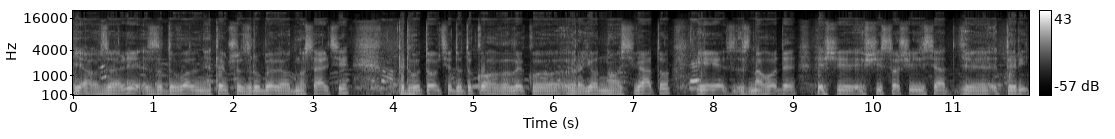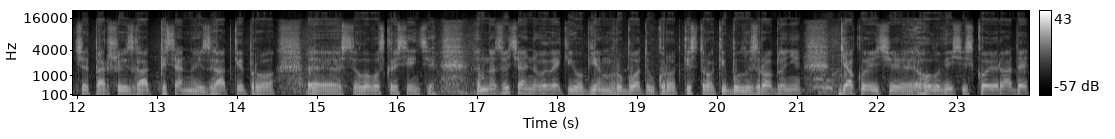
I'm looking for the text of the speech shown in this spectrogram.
Я взагалі задоволений тим, що зробили односельці підготовці до такого великого районного святу і з нагоди ще 660-річчя першої згад пісенної згадки про е, село Воскресінці. Надзвичайно великий об'єм роботи в короткі строки були зроблені, дякуючи голові сільської ради,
